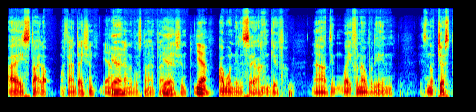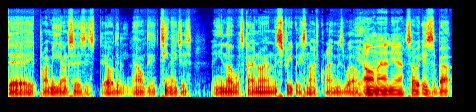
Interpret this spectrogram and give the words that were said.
I started up my foundation, Yeah. Yeah. Canoville Style Foundation. Yeah. I wanted to say I can give. Now I didn't wait for nobody, and it's not just the primary youngsters; it's the elderly now, the teenagers, and you know what's going on in the street with this knife crime as well. Yeah. Oh man. Yeah. So it is about,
